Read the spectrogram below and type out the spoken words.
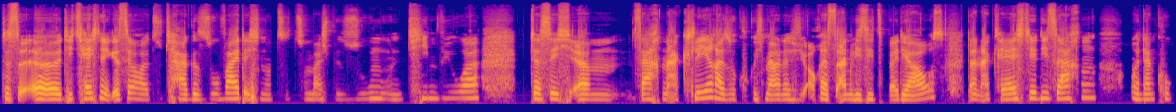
Das, äh, die Technik ist ja heutzutage so weit, ich nutze zum Beispiel Zoom und Teamviewer, dass ich ähm, Sachen erkläre, also gucke ich mir natürlich auch erst an, wie sieht's bei dir aus, dann erkläre ich dir die Sachen und dann guck,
